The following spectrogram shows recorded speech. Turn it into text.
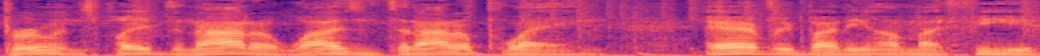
Bruins played Donato. Why isn't Donato playing? Everybody on my feed.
